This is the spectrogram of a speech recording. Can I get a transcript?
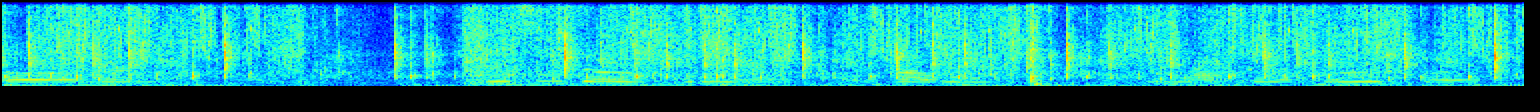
uh, then this is the video I'm probably not gonna post, but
